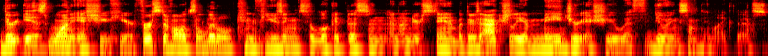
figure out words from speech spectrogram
There is one issue here. First of all, it's a little confusing to look at this and, and, understand, but there's actually a major issue with doing something like this.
